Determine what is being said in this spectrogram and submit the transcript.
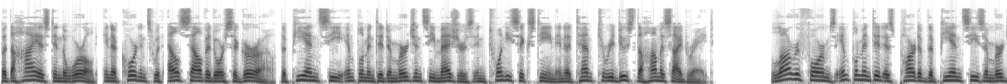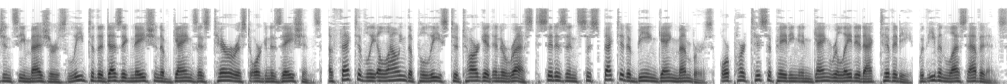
but the highest in the world. In accordance with El Salvador Seguro, the PNC implemented emergency measures in 2016 in attempt to reduce the homicide rate. Law reforms implemented as part of the PNC's emergency measures lead to the designation of gangs as terrorist organizations, effectively allowing the police to target and arrest citizens suspected of being gang members, or participating in gang-related activity, with even less evidence.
